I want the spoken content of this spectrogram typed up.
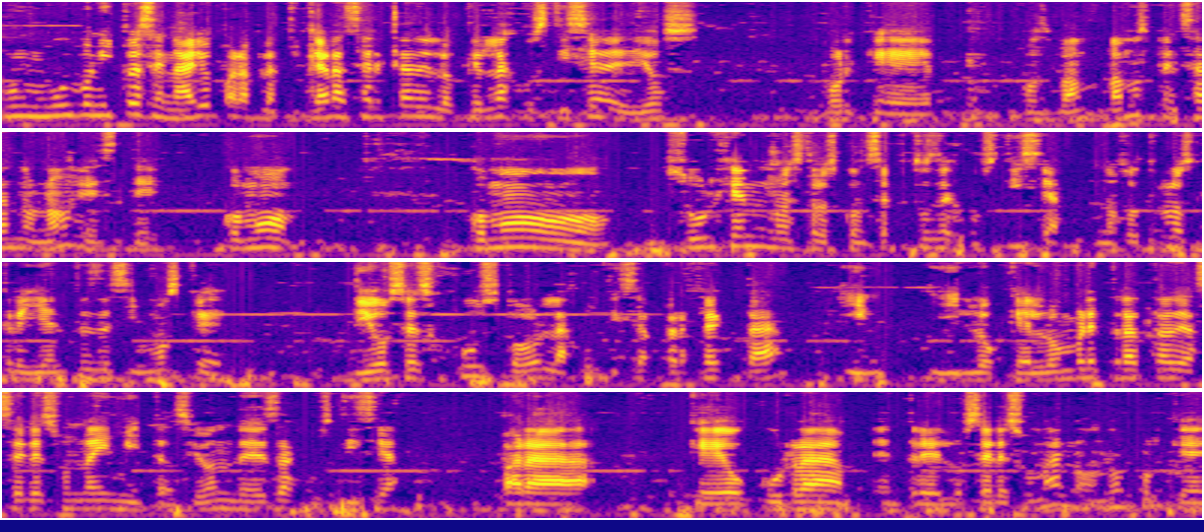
un muy bonito escenario para platicar acerca de lo que es la justicia de Dios, porque pues vamos pensando, ¿no? Este, cómo, cómo surgen nuestros conceptos de justicia. Nosotros los creyentes decimos que Dios es justo, la justicia perfecta, y, y lo que el hombre trata de hacer es una imitación de esa justicia para que ocurra entre los seres humanos, ¿no? Porque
